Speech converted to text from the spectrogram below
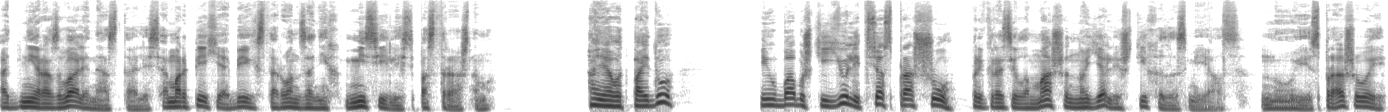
одни развалины остались, а морпехи обеих сторон за них месились по-страшному. «А я вот пойду и у бабушки Юли все спрошу», — пригрозила Маша, но я лишь тихо засмеялся. «Ну и спрашивай.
